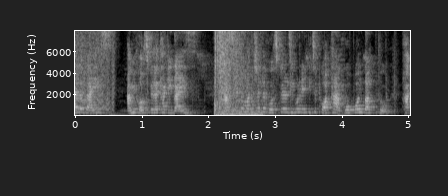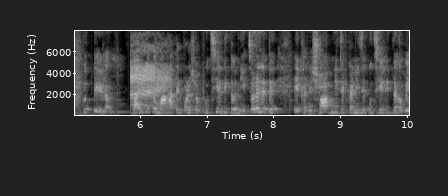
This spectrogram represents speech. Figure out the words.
হ্যালো গাইস আমি হোস্টেলে থাকি গাইস আজকে তোমাদের সাথে হোস্টেল জীবনের কিছু কথা গোপন তথ্য ফাঁস করতে এলাম। বাড়িতে তো মা হাতের পরে সব গুছিয়ে দিত নিয়ে চলে যেতে। এখানে সব নিজেরটা নিজে গুছিয়ে নিতে হবে।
